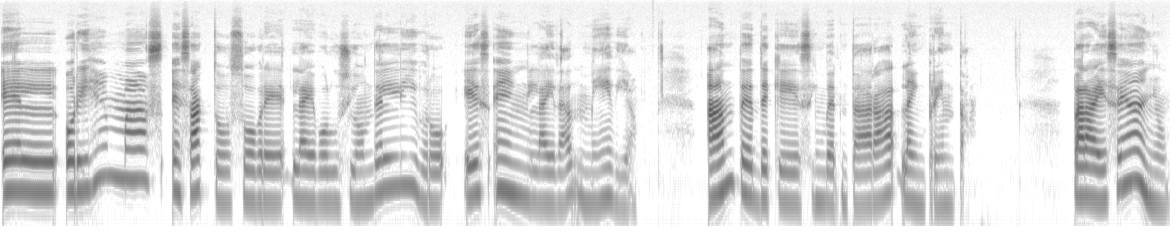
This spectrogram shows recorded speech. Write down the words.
El origen más exacto sobre la evolución del libro es en la Edad Media, antes de que se inventara la imprenta. Para ese año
